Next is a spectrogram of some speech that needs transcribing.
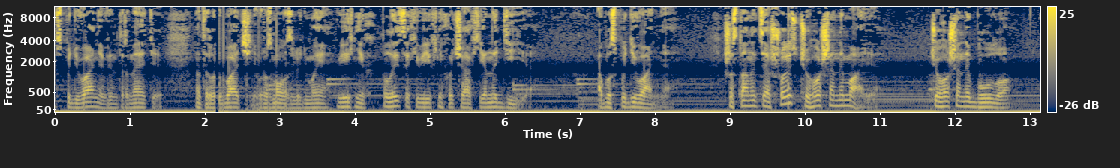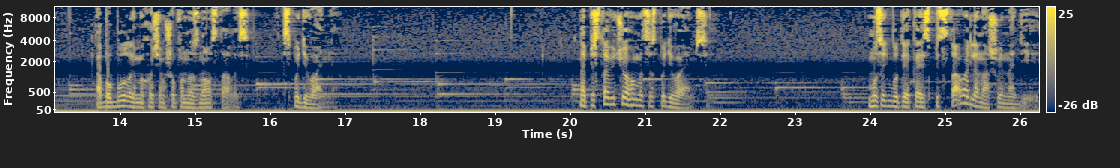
сподівання в інтернеті, на телебаченні, в розмовах з людьми. В їхніх лицях і в їхніх очах є надія або сподівання, що станеться щось, чого ще немає, чого ще не було, або було, і ми хочемо, щоб воно знову сталося. Сподівання. На підставі чого ми це сподіваємося? Мусить бути якась підстава для нашої надії.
